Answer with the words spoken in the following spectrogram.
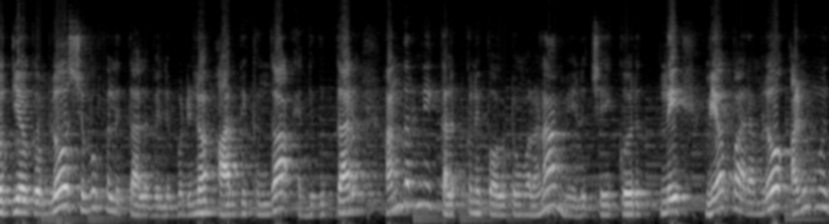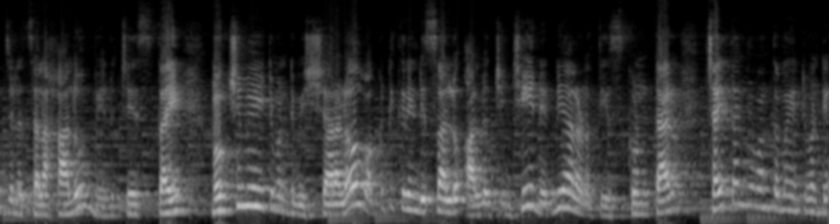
ఉద్యోగంలో శుభ ఫలితాలు వెలువడిన ఆర్థికంగా ఎదుగుతారు. అందరినీ కలుపుకొని పోవటం వలన మేలు చేకూరుతుంది. వ్యాపారంలో అనుమోజ్జల సలహాలు మేలు చేస్తాయి. ముఖ్యమైనటువంటి విషయాలలో ఒకటికి రెండు సార్లు ఆలోచించి నిర్ణయాలను తీసుకుంటారు. చైతన్యవంతమైనటువంటి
